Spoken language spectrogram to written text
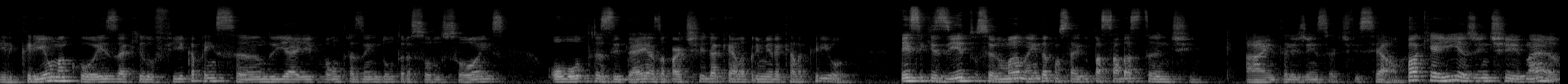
ele cria uma coisa, aquilo fica pensando e aí vão trazendo outras soluções ou outras ideias a partir daquela primeira que ela criou. Nesse quesito, o ser humano ainda consegue passar bastante a inteligência artificial. Só que aí a gente, né,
